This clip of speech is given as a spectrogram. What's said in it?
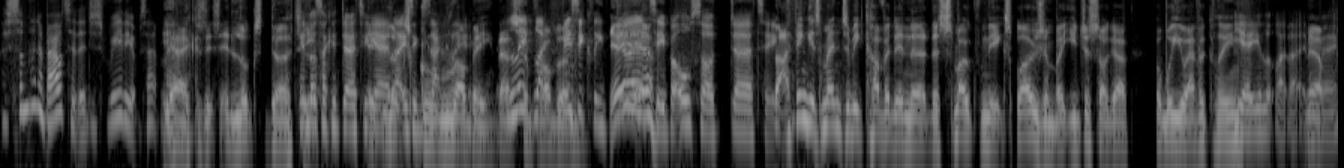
There's something about it that just really upset me. Yeah, because it's it looks dirty. It looks like a dirty, It yeah, that looks is exactly grubby. That's Li- the like physically Yeah, yeah, yeah. dirty, but also dirty. But I think it's meant to be covered in the, the smoke from the explosion. But you just sort of go, but will you ever clean? yeah, you look like that anyway.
